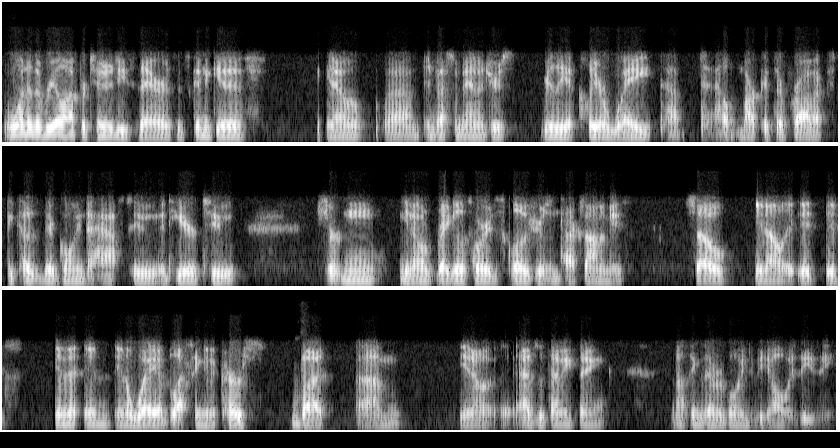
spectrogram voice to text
one of the real opportunities there is it's going to give you know um, investment managers really a clear way to, to help market their products because they're going to have to adhere to certain you know regulatory disclosures and taxonomies. So you know it, it's in a, in in a way a blessing and a curse, mm-hmm. but um, you know as with anything, nothing's ever going to be always easy.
